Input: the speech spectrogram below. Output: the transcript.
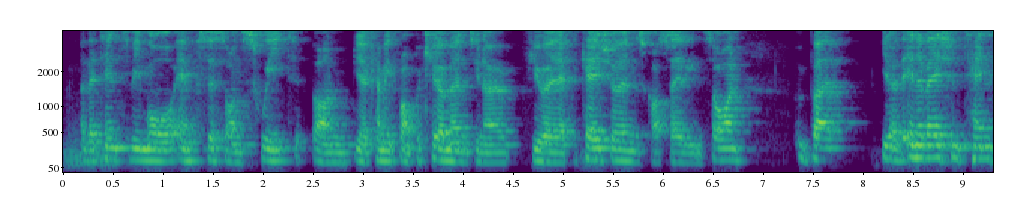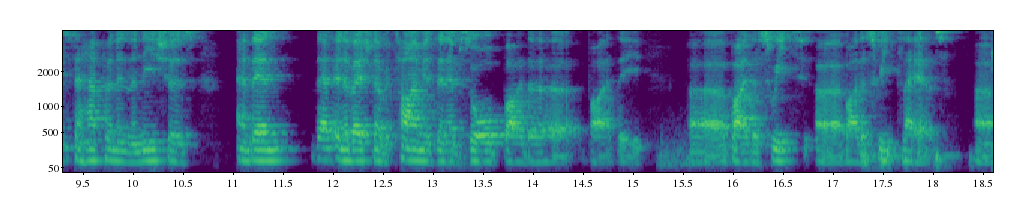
There tends to be more emphasis on suite, on you know, coming from procurement, you know, fewer applications, cost saving, and so on. But you know, the innovation tends to happen in the niches, and then that innovation over time is then absorbed by the by the uh, by the suite uh, by the suite players. Um,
